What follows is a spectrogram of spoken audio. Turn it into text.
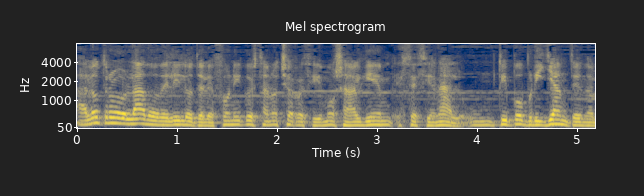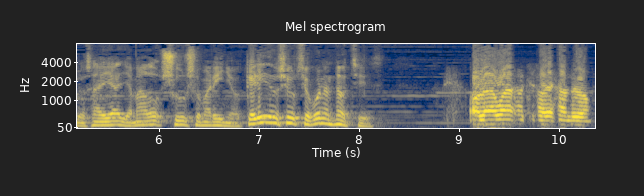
al otro lado del hilo telefónico esta noche recibimos a alguien excepcional, un tipo brillante en los haya llamado Xurxo Mariño. Querido Xurxo, buenas noches. Hola, buenas noches Alejandro.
